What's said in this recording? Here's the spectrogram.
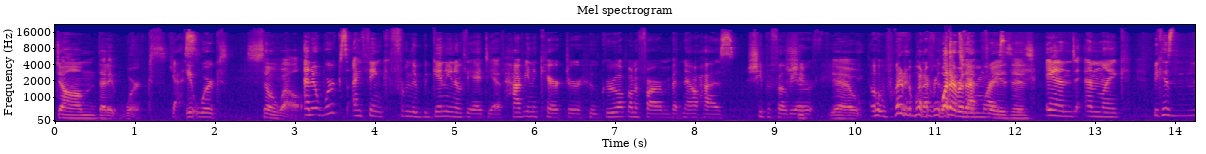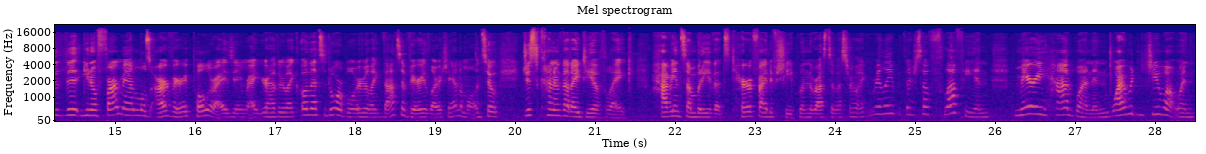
dumb that it works. Yes. it works so well. And it works, I think, from the beginning of the idea of having a character who grew up on a farm but now has sheepophobia, She- or, yeah, or what- whatever whatever that, that was. phrase is. and and like because the, the you know farm animals are very polarizing right you're either like oh that's adorable or you're like that's a very large animal and so just kind of that idea of like having somebody that's terrified of sheep when the rest of us are like really but they're so fluffy and mary had one and why wouldn't you want one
